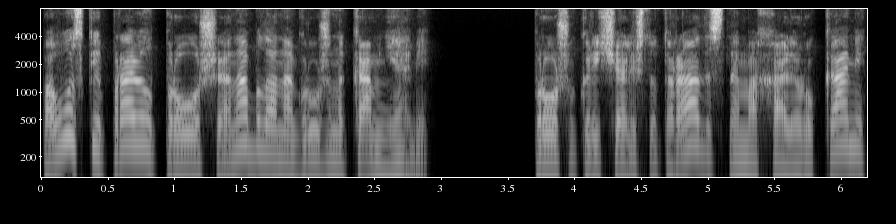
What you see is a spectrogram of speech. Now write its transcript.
Повозкой правил Проши, она была нагружена камнями. Прошу кричали что-то радостное, махали руками,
